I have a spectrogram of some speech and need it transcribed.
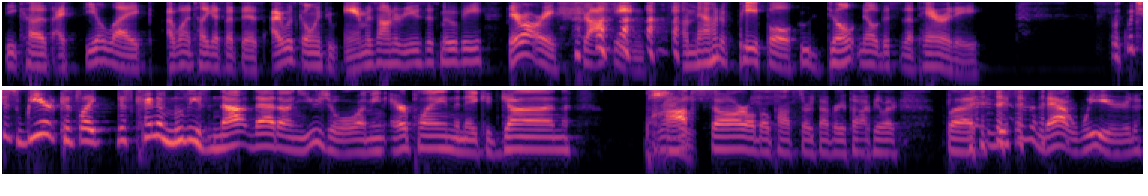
because I feel like I want to tell you guys about this. I was going through Amazon reviews this movie. There are a shocking amount of people who don't know this is a parody. Which is weird because like this kind of movie is not that unusual. I mean, Airplane, The Naked Gun, Pop Right. Star, although Pop Star's not very popular, but this isn't that weird.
